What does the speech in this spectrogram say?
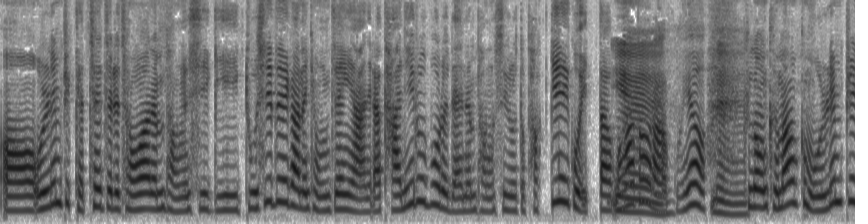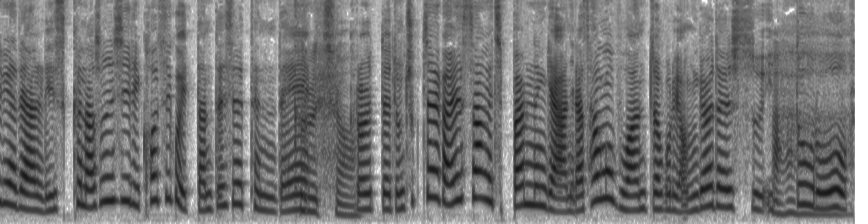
어, 올림픽 개최지를 정하는 방식이 도시들 간의 경쟁이 아니라 단일 후보를 내는 방식으로 또 바뀌고 있다고 예. 하더라고요. 네. 그건 그만큼 올림픽에 대한 리스크나 손실이 커지고 있다는 뜻일 텐데 그렇죠. 그럴 때 좀 축제가 일상을 짓밟는 게 아니라 상호 보완적으로 연결될 수 있도록 아.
